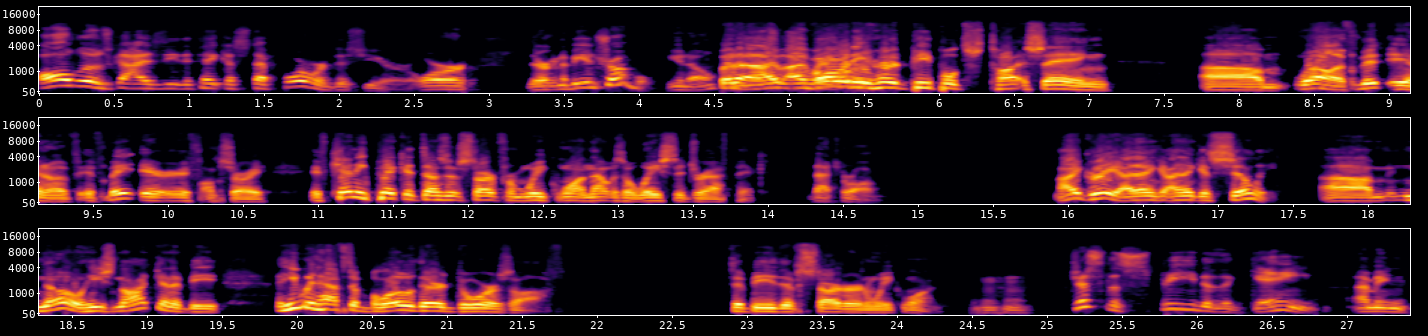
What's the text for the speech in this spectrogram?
All those guys need to take a step forward this year, or they're going to be in trouble. You know. But I, I've, already heard people ta- saying, um, well, if you know, if if, Mate- or if I'm sorry, if Kenny Pickett doesn't start from week one, that was a wasted draft pick. that's wrong. I agree. I think I think it's silly. Um, no, he's not going to be. He would have to blow their doors off to be the starter in week one. Mhm. Just the speed of the game. I mean,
